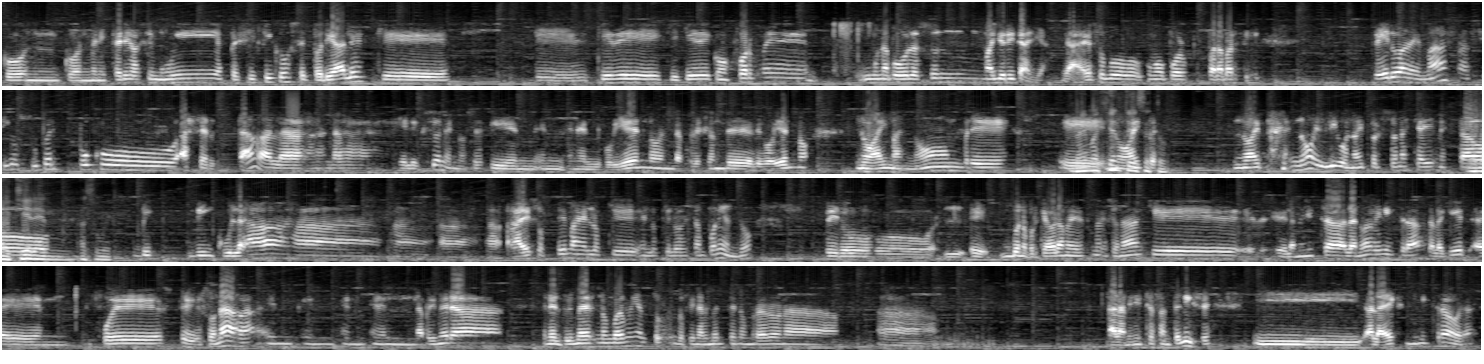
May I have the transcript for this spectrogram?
con, con ministerios así muy específicos, sectoriales, que que quede, que quede conforme una población mayoritaria. Ya, eso como por, para partir. Pero además han sido súper poco acertadas las elecciones. No sé si en, en, el gobierno, en la colección de, gobierno, no hay más nombres. no hay más eh, gente, no hay, no digo, no hay personas que hayan estado. No quieren asumir vinculadas a, a, esos temas en los que en los que los están poniendo pero eh, bueno porque ahora me mencionaban que eh, la ministra la nueva ministra Salaquet eh, fue sonada en, en, la primera en el primer nombramiento cuando finalmente nombraron a, a, a la ministra Santelice y a la ex ministra ahora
